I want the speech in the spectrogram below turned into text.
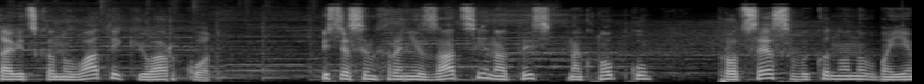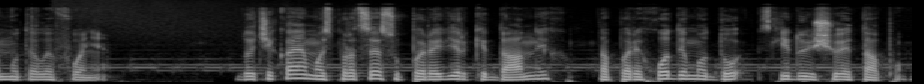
та відсканувати QR-код. Після синхронізації натисніть на кнопку Процес виконано в моєму телефоні. Дочекаємось процесу перевірки даних та переходимо до слідуючого етапу.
